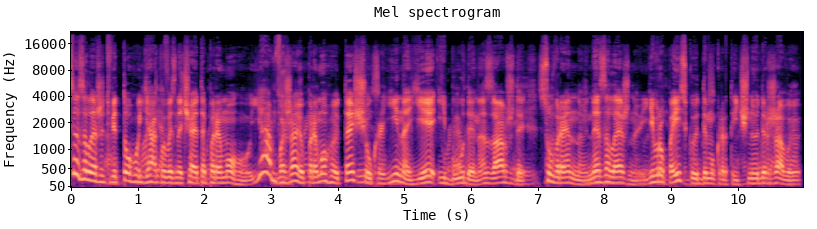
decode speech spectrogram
Це залежить від того, як ви визначаєте перемогу. Я вважаю перемогою те, що Україна є і буде назавжди суверенною, незалежною, європейською демократичною державою.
